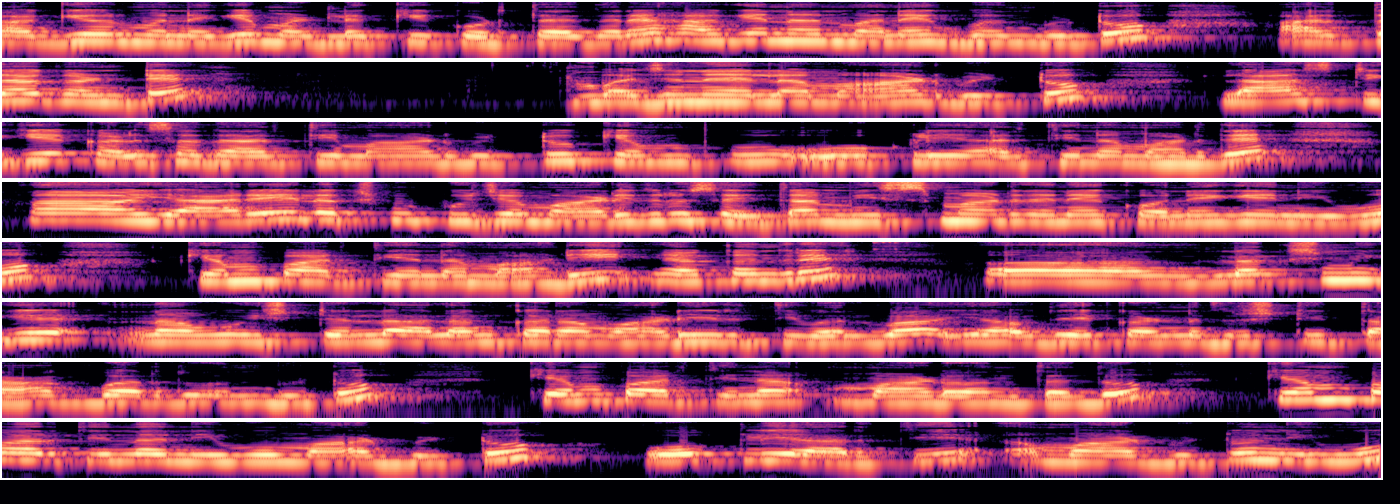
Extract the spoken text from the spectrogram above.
ಭಾಗ್ಯವ್ರ ಮನೆಗೆ ಮಡ್ಲಕ್ಕಿ ಕೊಡ್ತಾ ಇದ್ದಾರೆ. ಹಾಗೆ ನಾನು ಮನೆಗೆ ಬಂದ್ಬಿಟ್ಟು ಅರ್ಧ ಗಂಟೆ ಭಜನೆ ಎಲ್ಲ ಮಾಡಿಬಿಟ್ಟು ಲಾಸ್ಟಿಗೆ ಕಳಸದ ಆರತಿ ಮಾಡಿಬಿಟ್ಟು ಕೆಂಪು ಓಕ್ಳಿ ಆರತಿನ ಮಾಡಿದೆ. ಯಾರೇ ಲಕ್ಷ್ಮೀ ಪೂಜೆ ಮಾಡಿದರೂ ಸಹಿತ ಮಿಸ್ ಮಾಡ್ದೇ ಕೊನೆಗೆ ನೀವು ಕೆಂಪು ಆರತಿಯನ್ನು ಮಾಡಿ. ಯಾಕಂದರೆ ಲಕ್ಷ್ಮಿಗೆ ನಾವು ಇಷ್ಟೆಲ್ಲ ಅಲಂಕಾರ ಮಾಡಿರ್ತೀವಲ್ವ, ಯಾವುದೇ ಕಣ್ಣು ದೃಷ್ಟಿ ತಾಗಬಾರ್ದು ಅಂದ್ಬಿಟ್ಟು ಕೆಂಪು ಆರತಿನ ಮಾಡುವಂಥದ್ದು. ಕೆಂಪು ಆರತಿನ ನೀವು ಮಾಡಿಬಿಟ್ಟು ಓಕ್ಳಿ ಆರತಿ ಮಾಡಿಬಿಟ್ಟು ನೀವು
